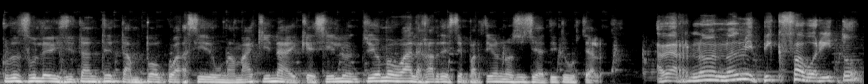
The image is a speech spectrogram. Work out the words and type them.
Cruz Azul de visitante tampoco ha sido una máquina, hay que decirlo. yo me voy a alejar de este partido. No sé si a ti te guste algo. A ver, no, no es mi pick favorito,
